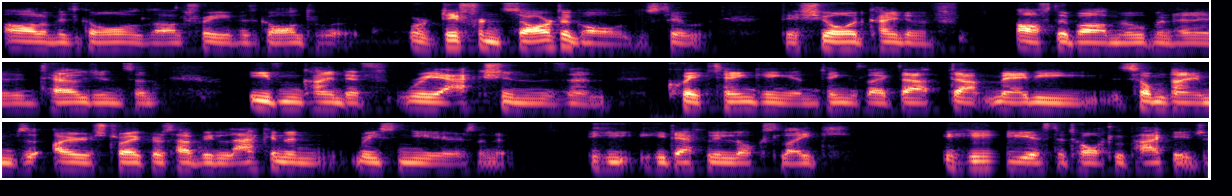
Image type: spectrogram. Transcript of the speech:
all of his goals, all three of his goals were, were different sort of goals. So they showed kind of off the ball movement and intelligence and even kind of reactions and quick thinking and things like that that maybe sometimes Irish strikers have been lacking in recent years. And he, he definitely looks like he is the total package.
